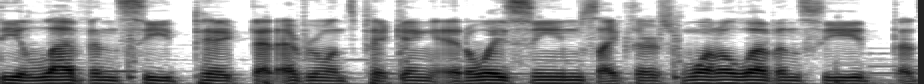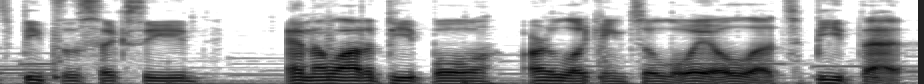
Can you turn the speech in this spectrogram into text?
the 11 seed pick that everyone's picking. It always seems like there's one 11 seed that beats the 6 seed, and a lot of people are looking to Loyola to beat that.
